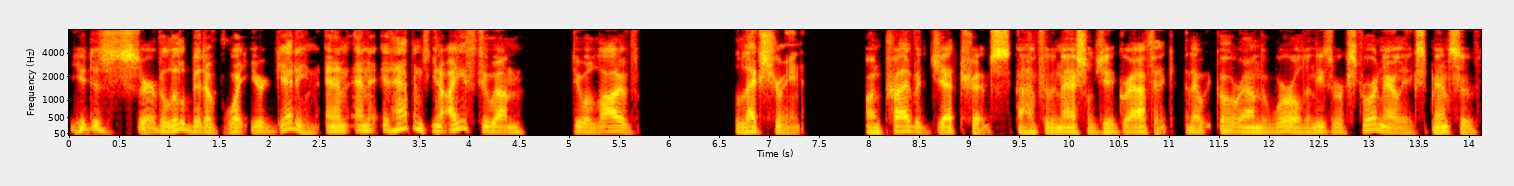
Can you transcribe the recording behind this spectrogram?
you deserve a little bit of what you're getting. And and it happens, you know, I used to um do a lot of lecturing on private jet trips uh, for the National Geographic that would go around the world, and these were extraordinarily expensive,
